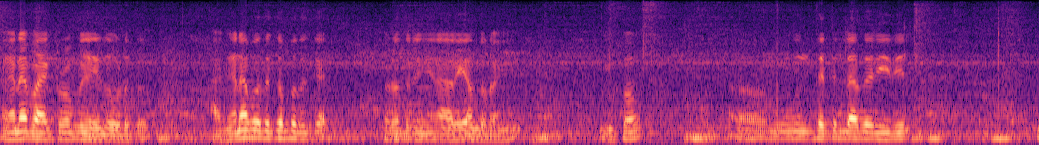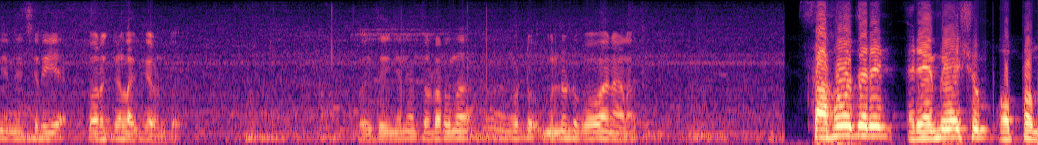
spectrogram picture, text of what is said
അങ്ങനെ ബാക്ക് ഡ്രോപ്പ് ചെയ്ത് കൊടുത്തു. അങ്ങനെ പതുക്കെ പതുക്കെ ഓരോരുത്തർ ഇങ്ങനെ അറിയാൻ തുടങ്ങി. ഇപ്പം തെറ്റില്ലാത്ത രീതിയിൽ ഇങ്ങനെ ചെറിയ വർക്കുകളൊക്കെ ഉണ്ട്. അപ്പോൾ ഇത് ഇങ്ങനെ തുടർന്ന് അങ്ങോട്ട് മുന്നോട്ട് പോകാനാണ്. സഹോദരൻ രമേഷും ഒപ്പം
